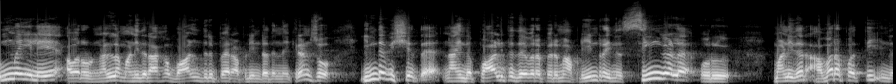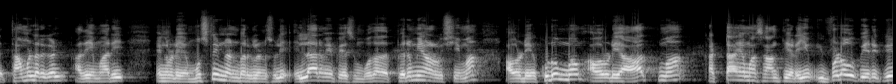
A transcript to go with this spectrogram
உண்மையிலேயே அவர் ஒரு நல்ல மனிதராக வாழ்ந்திருப்பார் அப்படின்றத நினைக்கிறேன். ஸோ இந்த விஷயத்த நான் இந்த பாலித்த தேவர பெருமை அப்படின்ற இந்த சிங்கள ஒரு மனிதர் அவரை பத்தி இந்த தமிழர்கள் அதே மாதிரி எங்களுடைய முஸ்லீம் நண்பர்கள்னு சொல்லி எல்லாருமே பேசும்போது அது பெருமையான ஒரு விஷயமா அவருடைய குடும்பம் அவருடைய ஆத்மா கட்டாயமாக சாந்தி அடையும். இவ்வளவு பேருக்கு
